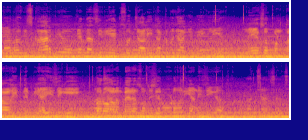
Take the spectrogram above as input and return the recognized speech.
ਮੰਨ ਲਓ ਵੀ ਸਕਾਰਪੀਓ ਕਹਿੰਦਾ ਸੀ ਵੀ 140 ਤੱਕ ਭਜਾ ਕੇ ਦੇਖ ਲਿਆ ਨਹੀਂ 145 ਤੇ ਭਜਾਈ ਸੀਗੀ ਪਰ ਉਹ ਆਲਮ ਬੈਲੈਂਸ ਹੁੰਦੀ ਸੀ ਰੋਡ ਵਧੀਆ ਨਹੀਂ ਸੀਗਾ। ਅੱਛਾ ਅੱਛਾ ਅੱਛਾ।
